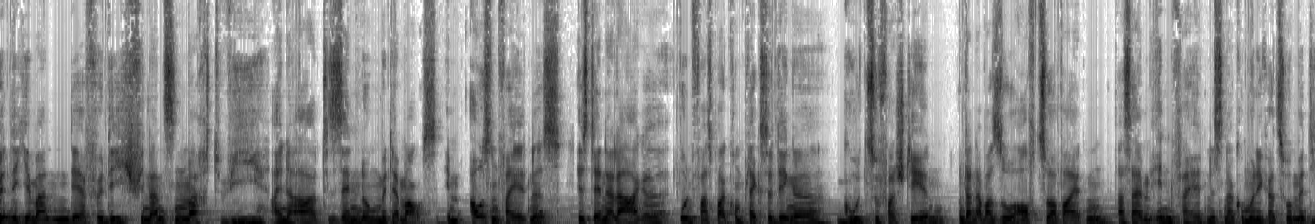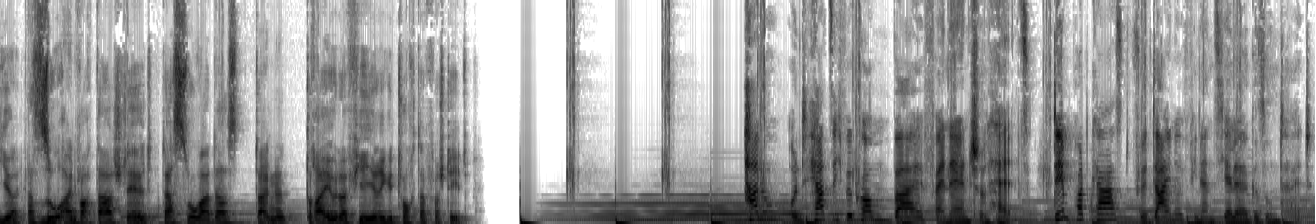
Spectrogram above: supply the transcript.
Finde jemanden, der für dich Finanzen macht wie eine Art Sendung mit der Maus. Im Außenverhältnis ist er in der Lage, unfassbar komplexe Dinge gut zu verstehen und dann aber so aufzuarbeiten, dass er im Innenverhältnis in der Kommunikation mit dir das so einfach darstellt, dass sogar das deine drei- oder vierjährige Tochter versteht. Hallo und herzlich willkommen bei Financial Health, dem Podcast für deine finanzielle Gesundheit.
